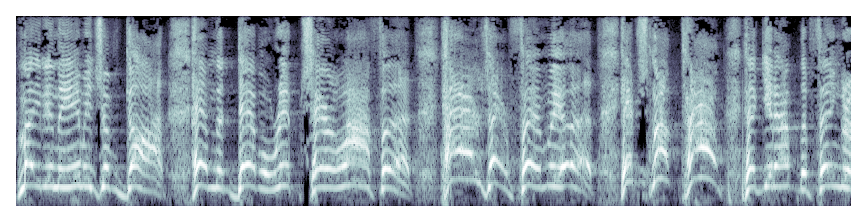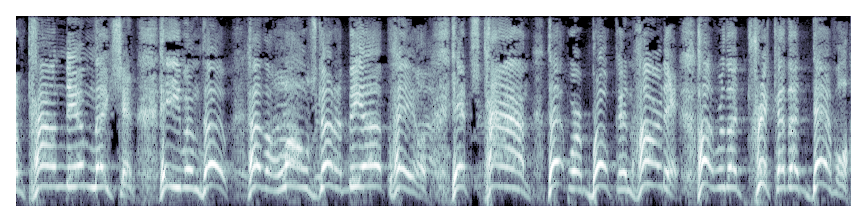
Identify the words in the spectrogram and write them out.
made in the image of God and the devil rips their life up, tears their family up. It's not time to get out the finger of condemnation, even though the law's got to be upheld. It's time that we're brokenhearted over the trick of the devil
